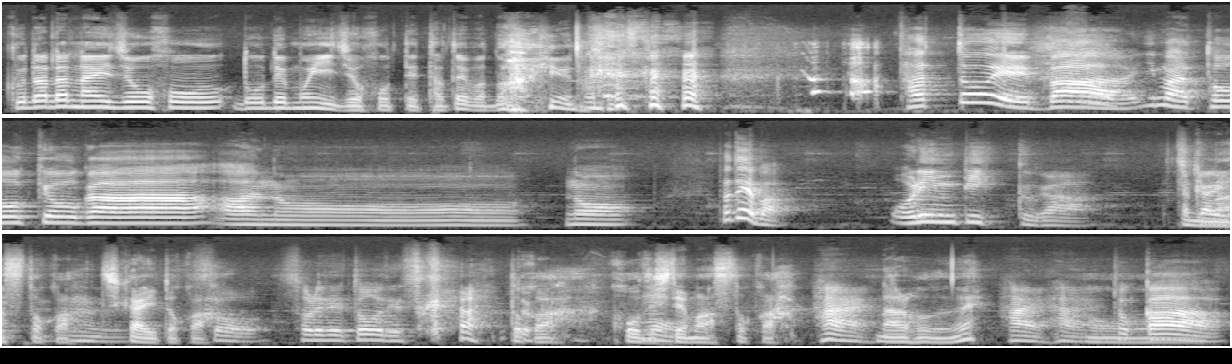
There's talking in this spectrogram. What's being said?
くだらない情報どうでもいい情報って例えばどういうのですか？例えば今東京があのーの例えばオリンピックがありますとか、うん。近いとか。そう。それでどうですか？とか 工事してますとか。はい。なるほどね。はいはい。とか、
